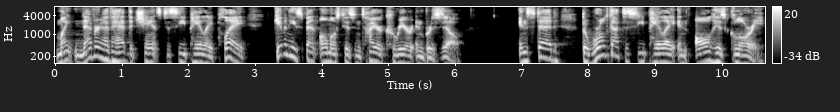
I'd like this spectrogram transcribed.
might never have had the chance to see Pele play, given he spent almost his entire career in Brazil. Instead, the world got to see Pele in all his glory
